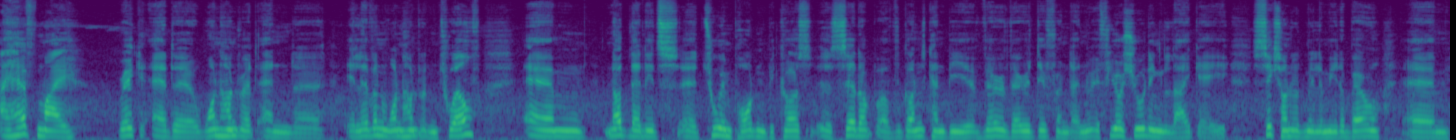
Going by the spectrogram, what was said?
I have my rig at uh, 111, 112. Um, not that it's uh, too important because uh, setup of guns can be very, very different. And if you're shooting like a 600 millimeter barrel, um,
